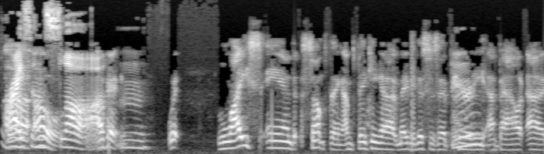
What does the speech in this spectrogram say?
Rice Uh, and oh, slaw. okay. Mm. lice and something. I'm thinking uh, maybe this is a parody Mm. about uh,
